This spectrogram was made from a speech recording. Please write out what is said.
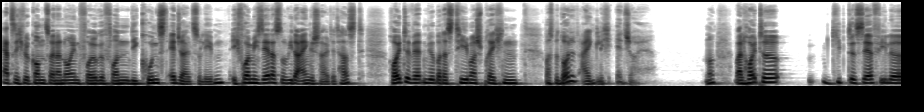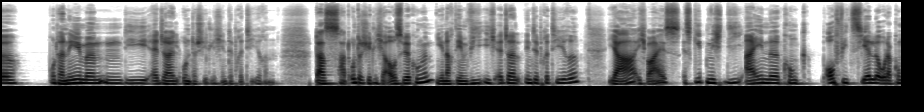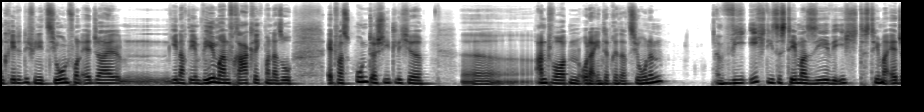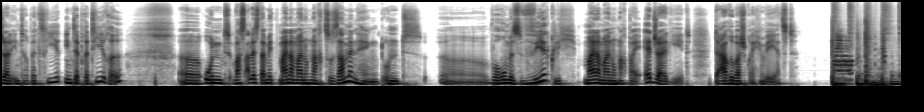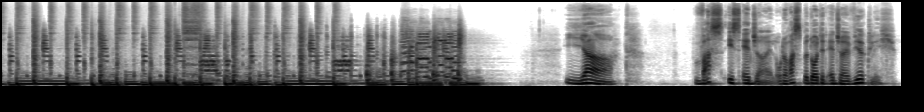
Herzlich willkommen zu einer neuen Folge von Die Kunst, Agile zu leben. Ich freue mich sehr, dass du wieder eingeschaltet hast. Heute werden wir über das Thema sprechen, was bedeutet eigentlich Agile? Ne? Weil heute gibt es sehr viele Unternehmen, die Agile unterschiedlich interpretieren. Das hat unterschiedliche Auswirkungen, je nachdem, wie ich Agile interpretiere. Ja, ich weiß, es gibt nicht die eine offizielle oder konkrete Definition von Agile. Je nachdem, wen man fragt, kriegt man da so etwas unterschiedliche äh, Antworten oder Interpretationen. Wie ich dieses Thema sehe, wie ich das Thema Agile interpretiere, interpretiere äh, und was alles damit meiner Meinung nach zusammenhängt und äh, worum es wirklich meiner Meinung nach bei Agile geht, darüber sprechen wir jetzt. Ja, was ist Agile oder was bedeutet Agile wirklich?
